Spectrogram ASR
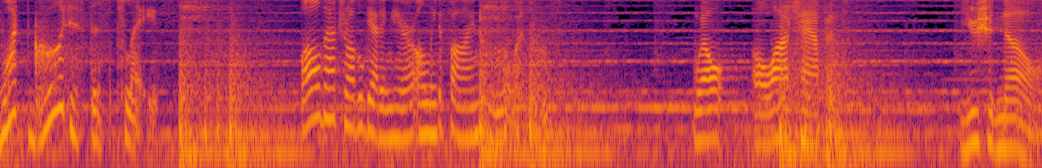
What good is this place? All that trouble getting here only to find ruins. Well, a lot's happened. You should know.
